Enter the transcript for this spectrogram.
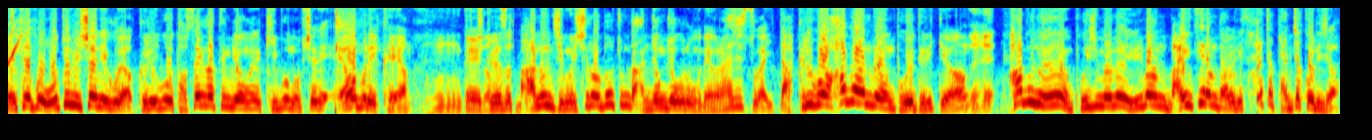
ZF 오토 미션이고요. 그리고 더센 같은 경우는 기본 옵션이 에어브레이크예요. 음 네, 그쵸 그래서 많은 짐을 실어도 좀 더 안정적으로 운행을 하실 수가 있다. 그리고 하부 한번 보여드릴게요. 네. 하부는 보시면은 일반 마이티랑 다르게 살짝 반짝거리죠.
